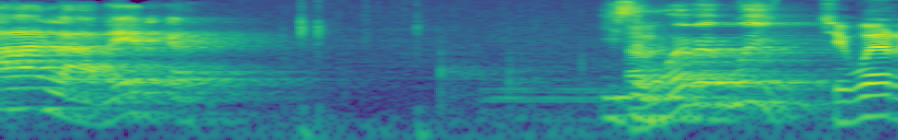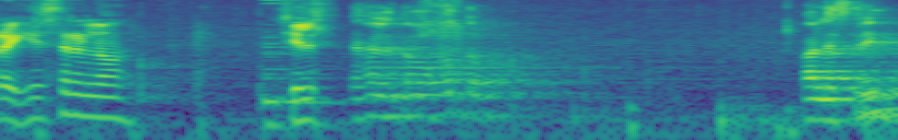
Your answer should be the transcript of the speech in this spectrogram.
¡Ah, la verga! Y A se ver. mueve, güey. Sí, güey, regístrenlo. Sí, Déjale, tomo foto. Al stream.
